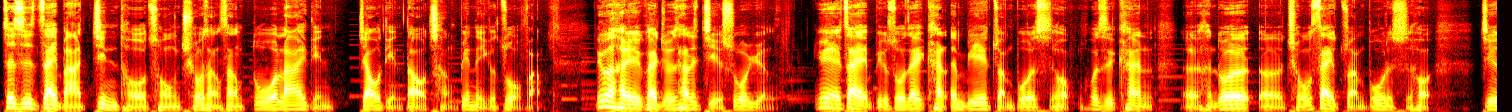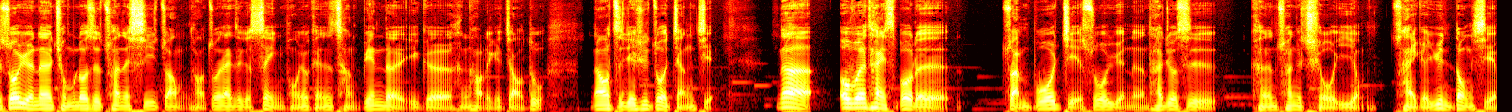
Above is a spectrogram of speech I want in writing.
这是在把镜头从球场上多拉一点焦点到场边的一个做法。另外还有一块就是他的解说员。因为在比如说在看 NBA 转播的时候，或是看呃很多呃球赛转播的时候，解说员呢全部都是穿着西装，好坐在这个摄影棚，有可能是场边的一个很好的一个角度，然后直接去做讲解。那 Overtime Sport 的转播解说员呢，他就是可能穿个球衣哦，踩个运动鞋，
